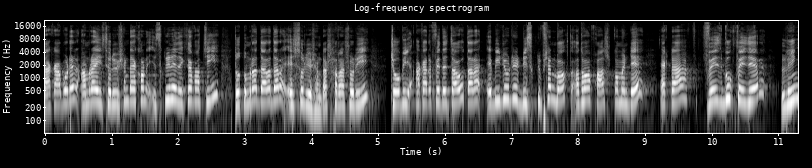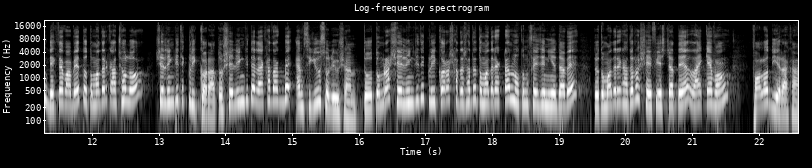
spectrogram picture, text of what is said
ডাকা বোর্ডের আমরা এই সলিউশনটা এখন স্ক্রিনে দেখতে পাচ্ছি। তো তোমরা যারা যারা এই সলিউশনটা সরাসরি ছবি আকারে পেতে চাও, তারা এই ভিডিওটির ডিসক্রিপশন বক্স অথবা ফার্স্ট কমেন্টে একটা ফেসবুক পেজের লিঙ্ক দেখতে পাবে। তো তোমাদের কাজ হলো সেই লিঙ্কটিতে ক্লিক করা। তো সেই লিঙ্কটিতে লেখা থাকবে এমসিকিউ সলিউশন তো তোমরা সেই লিঙ্কটিতে ক্লিক করার সাথে সাথে তোমাদের একটা নতুন পেজে নিয়ে যাবে। তো তোমাদের কাজ হলো সেই পেজটাতে লাইক এবং ফলো দিয়ে রাখা।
